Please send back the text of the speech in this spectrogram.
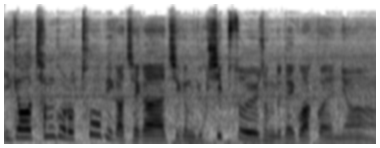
이거 참고로 투어비가 제가 지금 60솔 정도 내고 왔거든요.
